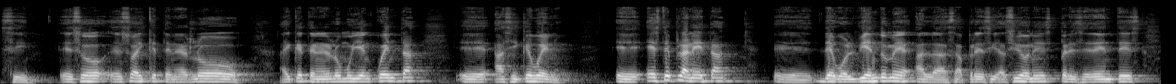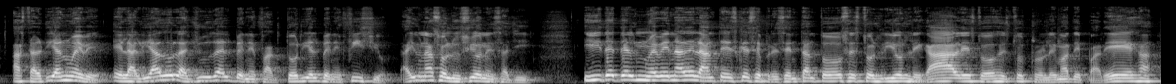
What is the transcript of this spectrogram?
Sí, eso, eso hay, que tenerlo, hay que tenerlo muy en cuenta. Eh, así que bueno, este planeta, devolviéndome a las apreciaciones precedentes, hasta el día 9, el aliado, la ayuda, el benefactor y el beneficio. Hay unas soluciones allí. Y desde el 9 en adelante es que se presentan todos estos líos legales, todos estos problemas de pareja.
